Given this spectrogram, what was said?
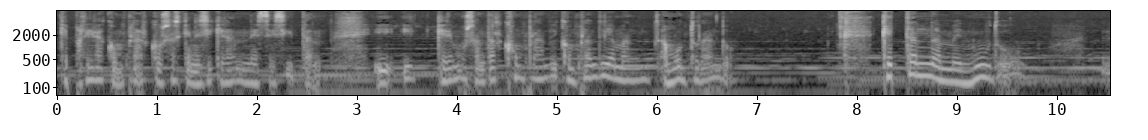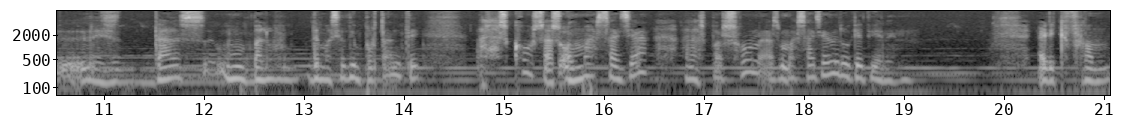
que para ir a comprar cosas que ni siquiera necesitan. Y, queremos andar comprando y comprando y amontonando. ¿Qué tan a menudo eh, les das un valor demasiado importante a las cosas o más allá a las personas, más allá de lo que tienen? Eric Fromm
